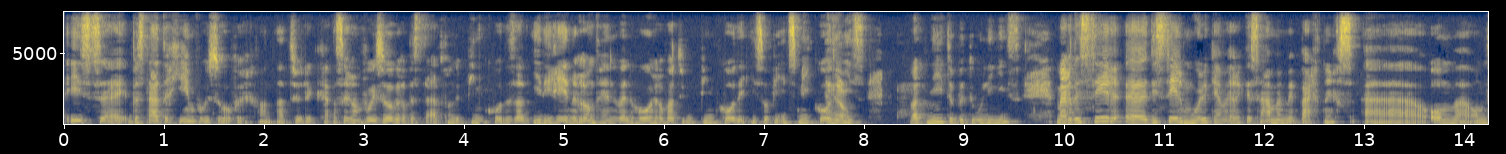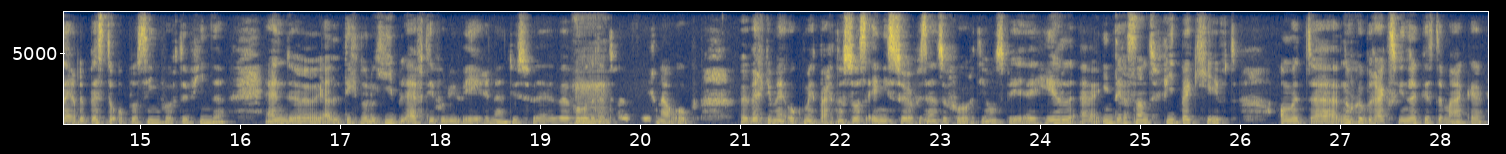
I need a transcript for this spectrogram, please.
is, bestaat er geen voice-over. Want natuurlijk, als er een voice-over bestaat van de pincode, zal iedereen rond hen wel horen wat hun pincode is of iets meer ja. is, wat niet de bedoeling is. Maar het is zeer, uh, het is zeer moeilijk en we werken samen met partners uh, om, uh, om daar de beste oplossing voor te vinden. En de, ja, de technologie blijft evolueren, hè. dus we, we volgen mm. dat wel zeer nauw op. We werken met, ook met partners zoals AnyService enzovoort, die ons heel interessant feedback geeft om het nog gebruiksvriendelijker te maken.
